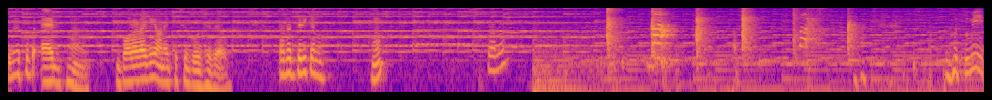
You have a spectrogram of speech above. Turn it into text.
তুমি খুব অ্যাডভান্স বলার আগে অনেক কিছু বুঝে যাও। তাহলে দেরি কেন? হুম? চলো। বাহ! বাহ! তু- তুমি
